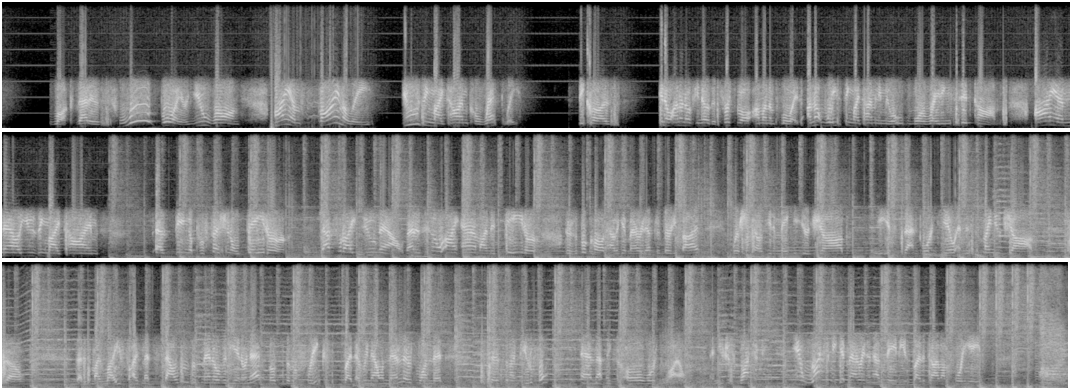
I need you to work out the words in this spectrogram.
look, that is, woo boy, are you wrong. I am finally using my time correctly because, you know, I don't know if you know this. First of all, I'm unemployed. I'm not wasting my time anymore more writing sitcoms. I am now using my time as being a professional dater. That's what I do now. That is who I am. I'm a dater. There's a book called How to Get Married After 35 where she tells you to make it your job if it's that important to you. And this is my new job. So that is my life. I've met thousands of men over the internet. Most of them are freaks, but every now and then there's one that says that I'm beautiful, and that makes it all worthwhile. And you just watch me. You watch me get married and have babies by the time I'm 48.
